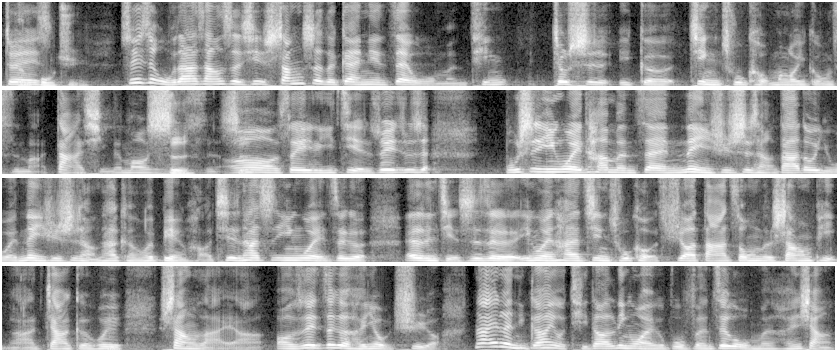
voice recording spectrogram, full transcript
跟布局。所以这五大商社其实商社的概念，在我们听就是一个进出口贸易公司嘛，大型的贸易公司哦，所以理解，所以就是。不是因为他们在内需市场，大家都以为内需市场它可能会变好。其实它是因为这个，Allen 解释这个，因为它进出口需要大宗的商品啊，价格会上来啊。哦，所以这个很有趣哦。那 Allen，你刚刚有提到另外一个部分，这个我们很想，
